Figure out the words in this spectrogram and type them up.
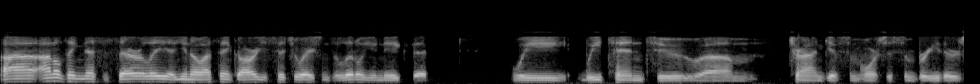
Uh, I don't think necessarily. You know, I think our situation's a little unique that we we tend to um, try and give some horses some breathers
